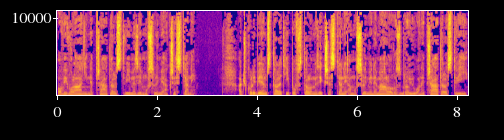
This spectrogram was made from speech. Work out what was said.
o vyvolání nepřátelství mezi muslimy a křesťany. Ačkoliv během staletí povstalo mezi křesťany a muslimy nemálo rozbrojů a nepřátelství,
